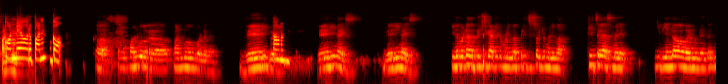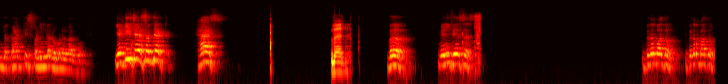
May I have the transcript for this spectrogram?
கொண்ட ஒரு பன்முகம். ஆ, ப- பன்மு அஹ், பன்முகம் கொண்டவர். வெரி குட் ஆம். வெரி நைஸ் வெரி நைஸ் இதை மட்டும் அதை பிரிச்சு காட்டிட முடியுமா? பிரிச்சு சொல்லிட முடியுமா? டீச்சர் ஆஸ் மே இது என்னவா வரும் இந்த இந்த ப்ராக்டிஸ் பண்ணீங்கன்னா ரொம்ப நல்லா இருக்கும். A teacher subject has Verb. verb. Many faces. இப்பதான் பார்த்தோம். இப்பதான் பார்த்தோம்.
